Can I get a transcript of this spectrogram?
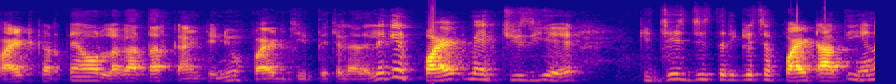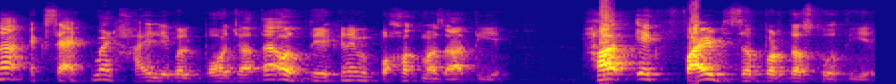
फाइट करते हैं और लगातार कंटिन्यू फाइट जीतते चले जाते हैं। लेकिन फाइट में एक चीज़ ये है कि जिस जिस तरीके से फाइट आती है ना एक्साइटमेंट हाई लेवल पहुँच जाता है और देखने में बहुत मज़ा आती है। हर एक फाइट ज़बरदस्त होती है।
